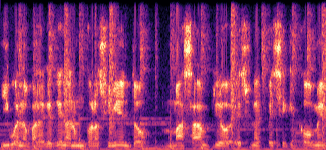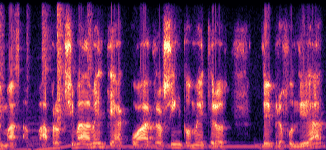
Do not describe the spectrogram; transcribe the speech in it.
Y bueno, para que tengan un conocimiento más amplio, es una especie que come aproximadamente a 4 o 5 metros de profundidad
